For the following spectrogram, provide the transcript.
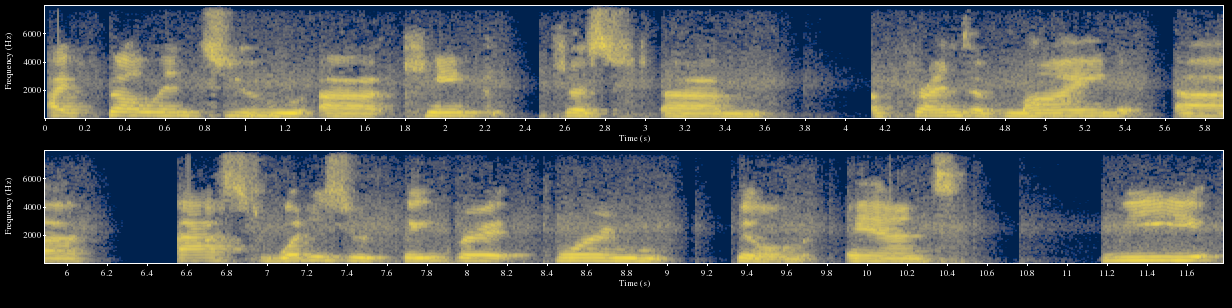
I fell into uh, kink. Just um, a friend of mine uh, asked, "What is your favorite porn film?" And we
